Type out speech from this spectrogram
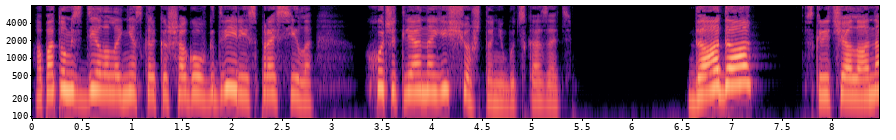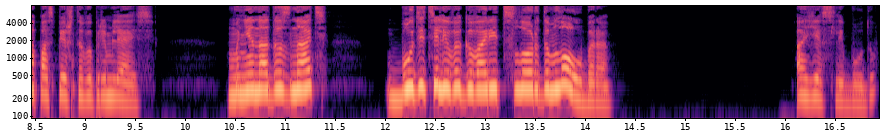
а потом сделала несколько шагов к двери и спросила, хочет ли она еще что-нибудь сказать. «Да-да!» — вскричала она, поспешно выпрямляясь. «Мне надо знать, будете ли вы говорить с лордом Лоубера?» «А если буду?»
